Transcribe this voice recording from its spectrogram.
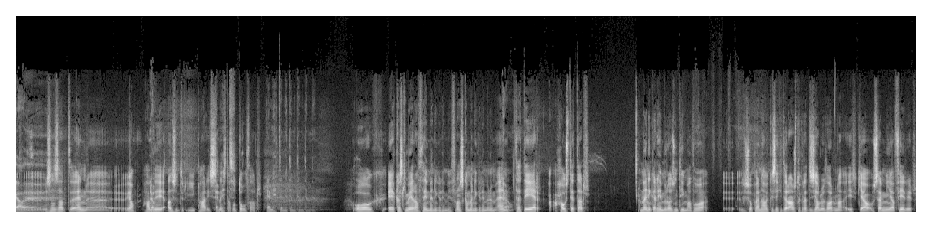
Já, sem sagt, en uh, já, hafði aðsetur í París Einmitt. leist af og dóð þar einmitt, einmitt, einmitt. og er kannski meira af þeim menningarheimi franska menningarheiminum, en Já. þetta er hástettar menningarheimur á þessum tíma þó að eh, Chopin hafi kannski ekkert verið aristokrati sjálfur þá er hann að yrkja og semja fyrir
